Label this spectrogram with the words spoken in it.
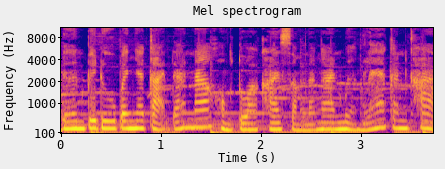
เดินไปดูบรรยากาศด้านหน้าของตัวอาคารสำนักงานเหมืองแร่กันค่ะ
